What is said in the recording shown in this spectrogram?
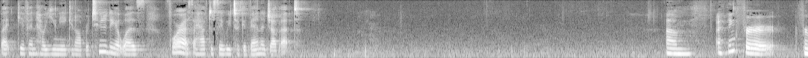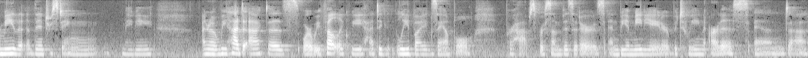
but given how unique an opportunity it was for us, I have to say we took advantage of it. Um, I think for for me, the, the interesting maybe I don't know. We had to act as, or we felt like we had to lead by example, perhaps for some visitors, and be a mediator between artists and. Uh,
